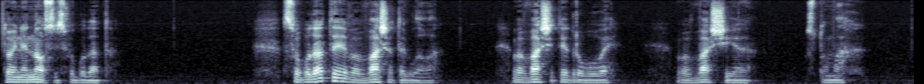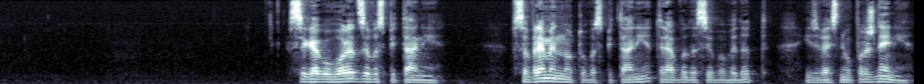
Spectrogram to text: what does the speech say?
той не носи свободата. Свободата е във вашата глава, във вашите дробове, във вашия стомах. Сега говорят за възпитание. В съвременното възпитание трябва да се въведат известни упражнения.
